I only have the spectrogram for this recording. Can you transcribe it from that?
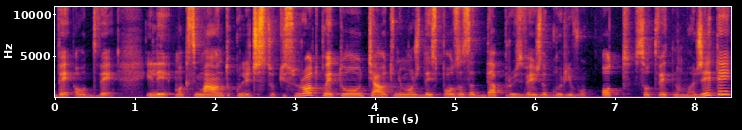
VO2 или максималното количество кислород, което тялото ни може да използва за да произвежда гориво от съответно мъжете,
